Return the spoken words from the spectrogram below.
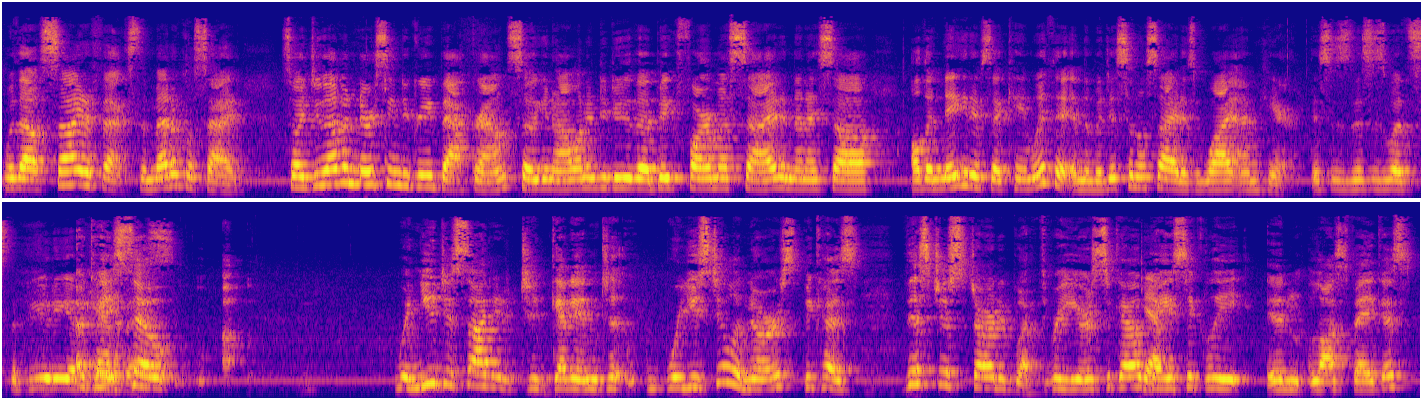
without side effects, the medical side. So I do have a nursing degree background. So, you know, I wanted to do the big pharma side and then I saw all the negatives that came with it and the medicinal side is why I'm here. This is this is what's the beauty of Okay, cannabis. so uh, when you decided to get into, were you still a nurse? Because this just started what three years ago, basically in Las Vegas.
